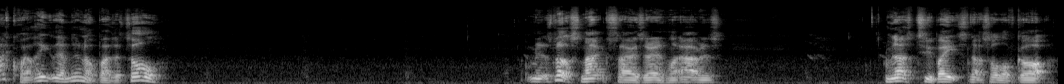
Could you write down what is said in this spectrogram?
I quite like them, they're not bad at all. I mean, it's not snack size or anything like that. I mean, it's, I mean that's two bites and that's all I've got.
